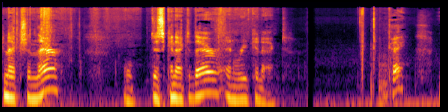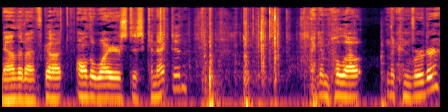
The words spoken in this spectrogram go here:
connection there. We'll disconnect there and reconnect. Okay, now that I've got all the wires disconnected, I can pull out the converter.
